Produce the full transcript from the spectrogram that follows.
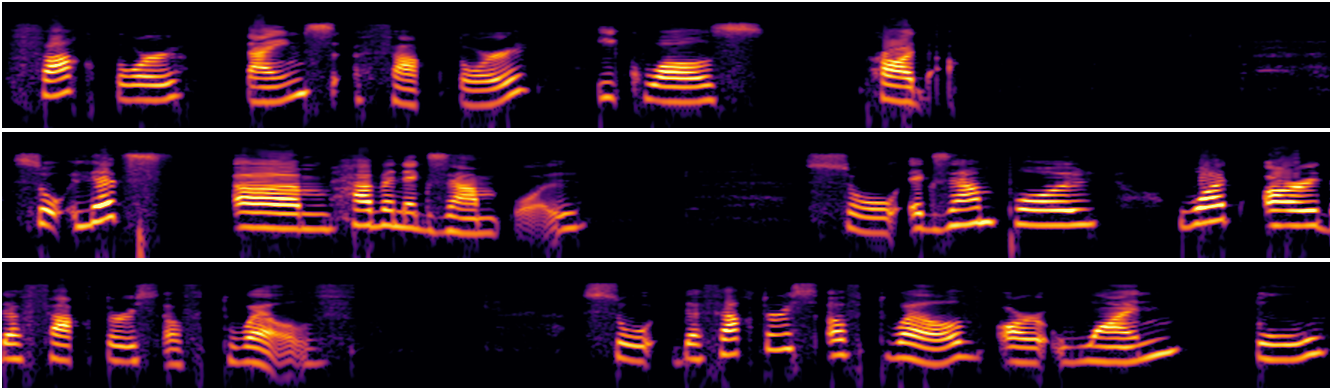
factor times factor equals product. So let's um, have an example. So example, what are the factors of 12? So the factors of 12 are 1, 2,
